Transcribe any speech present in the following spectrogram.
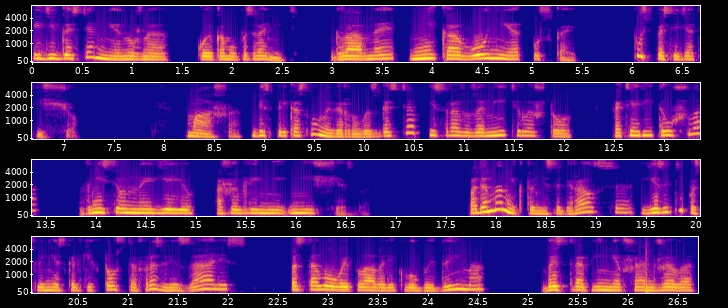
Иди к гостям, мне нужно кое-кому позвонить. Главное, никого не отпускай. Пусть посидят еще. Маша беспрекословно вернулась к гостям и сразу заметила, что, хотя Рита ушла, внесенное ею оживление не исчезло. По домам никто не собирался, языки после нескольких тостов развязались, по столовой плавали клубы дыма, быстро опьяневшая Анжела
